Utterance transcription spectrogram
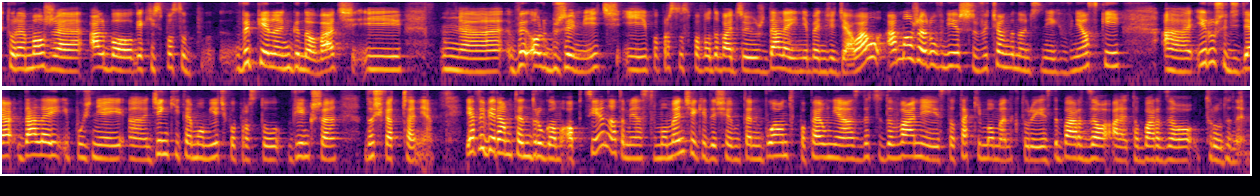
które może albo w jakiś sposób wypielęgnować i e, wyolbrzymić i po prostu spowodować, że już dalej nie będzie działał, a może również wyciągnąć z nich wnioski e, i ruszyć dalej i później e, dzięki temu mieć po prostu większe doświadczenie. Ja wybieram tę drugą opcję, natomiast w momencie, kiedy się ten błąd popełnia, zdecydowanie jest to taki moment, który jest bardzo, ale to bardzo trudny.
